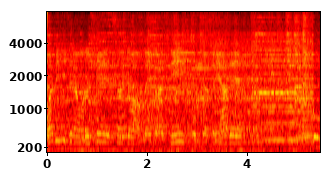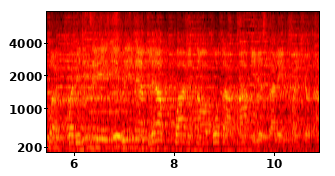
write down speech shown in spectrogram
Победителям вручается главный трофей Кубка Триады, Кубок победителей и время для памятного фото на пьедестале почета.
